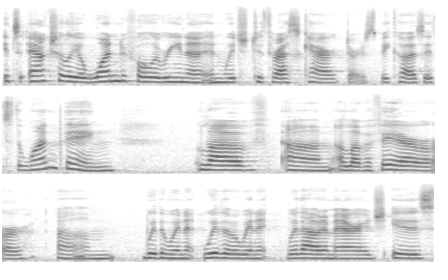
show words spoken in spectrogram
it's actually a wonderful arena in which to thrust characters because it's the one thing love, um, a love affair, or um, with a win- with a win- without a marriage is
